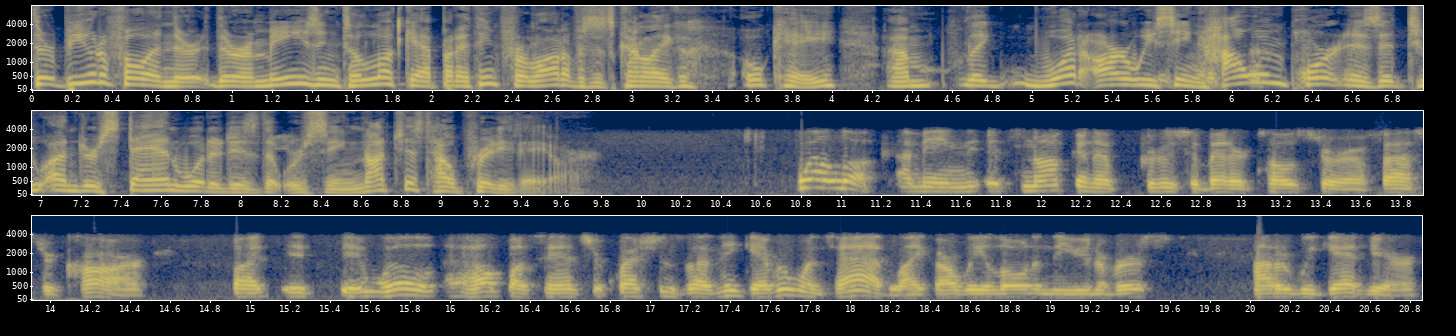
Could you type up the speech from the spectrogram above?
they're beautiful and they're they're amazing to look at, but I think for a lot of us, it's kind of like, okay, um, like what are we seeing? How important is it to understand what it is that we're seeing, not just how pretty they are? Well, look, I mean, it's not going to produce a better toaster or a faster car, but it it will help us answer questions that I think everyone's had, like, are we alone in the universe? How did we get here?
